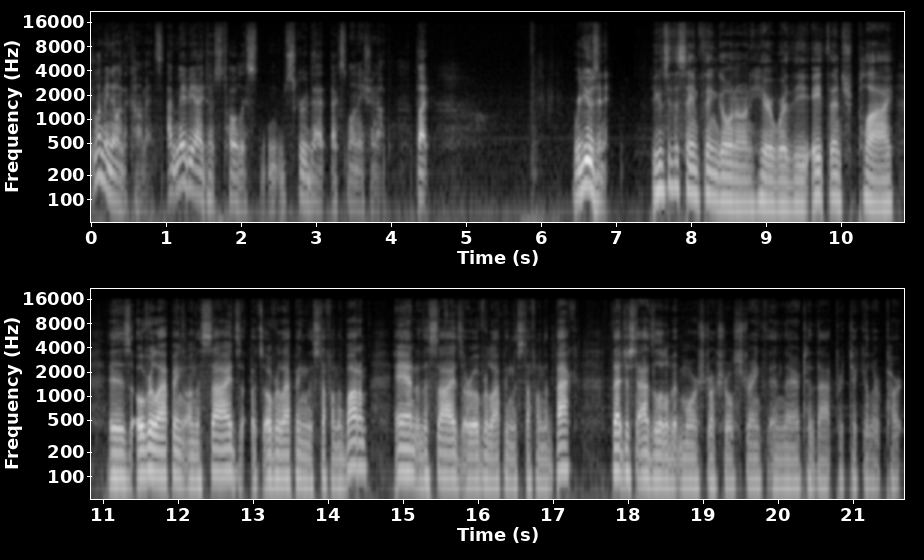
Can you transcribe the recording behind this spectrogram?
Let me know in the comments. I, maybe I just totally screwed that explanation up, but we're using it. You can see the same thing going on here where the eighth inch ply is overlapping on the sides. It's overlapping the stuff on the bottom and the sides are overlapping the stuff on the back. That just adds a little bit more structural strength in there to that particular part.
